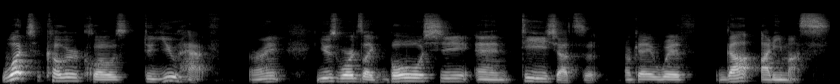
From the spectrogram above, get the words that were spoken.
What color clothes do you have? All right, use words like boshi and t-shatsu, okay, with ga arimasu.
